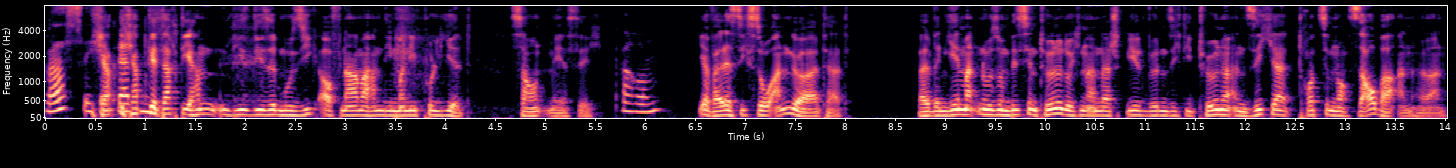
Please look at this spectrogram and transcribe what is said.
Was? Ich habe ich hab gedacht, die haben die, diese Musikaufnahme haben die manipuliert, soundmäßig. Warum? Ja, weil es sich so angehört hat. Weil wenn jemand nur so ein bisschen Töne durcheinander spielt, würden sich die Töne an sich ja trotzdem noch sauber anhören.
